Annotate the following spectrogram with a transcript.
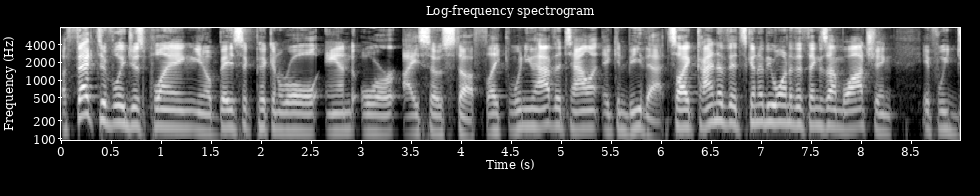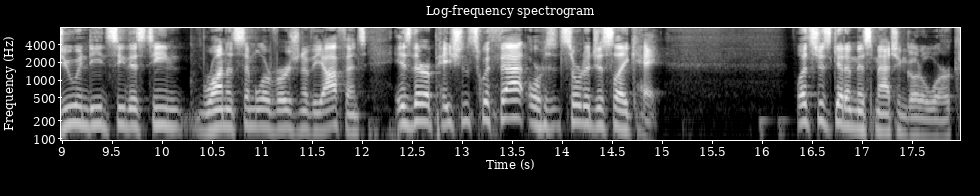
effectively just playing, you know, basic pick and roll and or ISO stuff. Like when you have the talent, it can be that. So I kind of it's going to be one of the things I'm watching if we do indeed see this team run a similar version of the offense. Is there a patience with that or is it sort of just like, hey, let's just get a mismatch and go to work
